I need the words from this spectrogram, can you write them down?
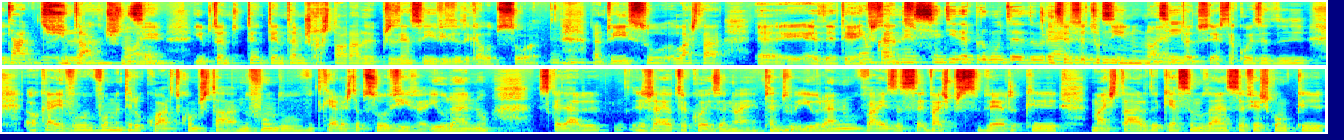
intactos, intactos não é? Sim. E portanto tentamos restaurar a presença e a vida daquela pessoa. Uhum. Portanto, isso, lá está. É, é, até é, é um bocado nesse sentido a pergunta do Urano. Isso é saturnino, sim. não é? Sim. Portanto, esta coisa de, ok, vou, vou manter o quarto como está. No fundo, quero esta pessoa viva. E Urano, se calhar, já é outra coisa, não é? Portanto, uhum. e Urano vais, vais perceber que mais tarde que essa mudança fez com que,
